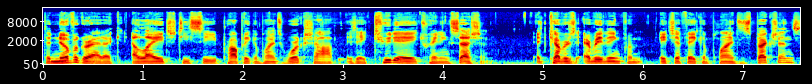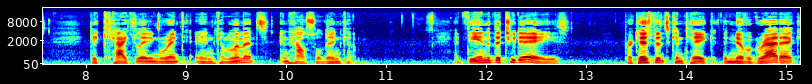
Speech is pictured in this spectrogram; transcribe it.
The Novogradac LIHTC Property Compliance Workshop is a two day training session. It covers everything from HFA compliance inspections to calculating rent and income limits and household income. At the end of the two days, participants can take the Novogradac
